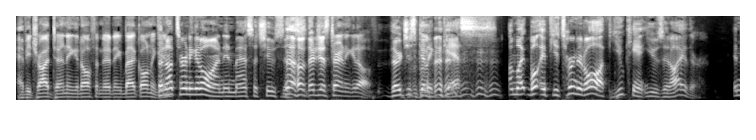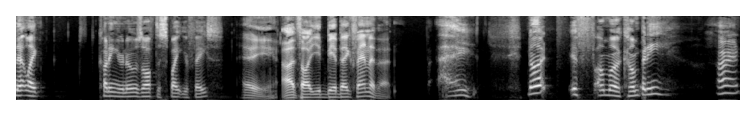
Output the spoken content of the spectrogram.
Have you tried turning it off and turning it back on again? They're not turning it on in Massachusetts. No, they're just turning it off. They're just going to guess. I'm like, well, if you turn it off, you can't use it either. Isn't that like cutting your nose off to spite your face? Hey, I thought you'd be a big fan of that. Hey, not if I'm a company. All right,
